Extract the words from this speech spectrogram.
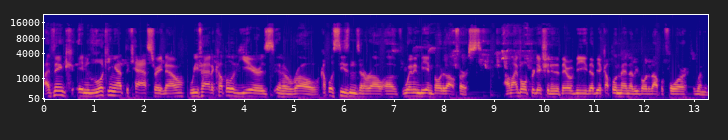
I think in looking at the cast right now, we've had a couple of years in a row, a couple of seasons in a row of women being voted out first. Uh, my bold prediction is that there will be there'll be a couple of men that will be voted out before the women.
